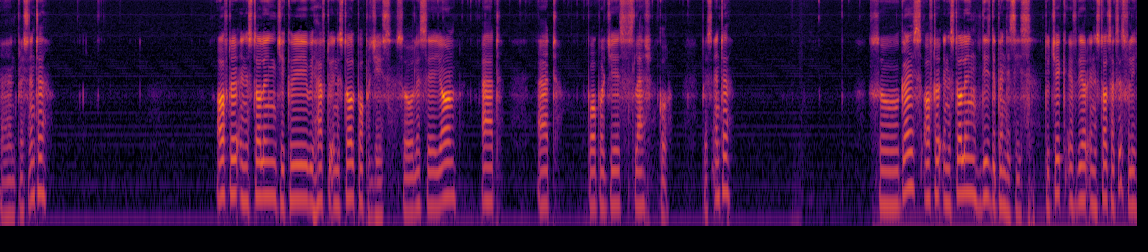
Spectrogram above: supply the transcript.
And press enter after installing jQuery we have to install popper.js. So let's say yarn add add popper.js slash core press enter. So guys after installing these dependencies to check if they are installed successfully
